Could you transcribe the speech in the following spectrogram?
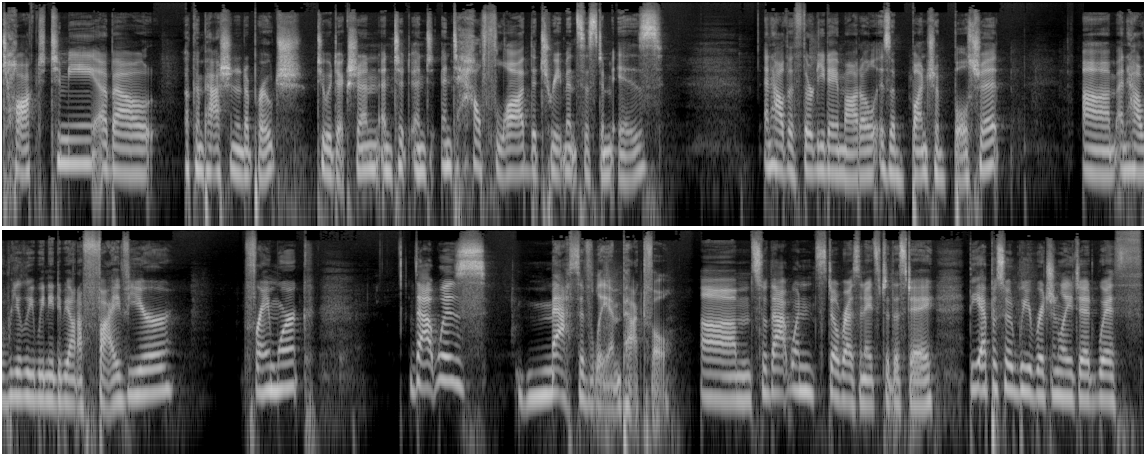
talked to me about a compassionate approach to addiction and to and and to how flawed the treatment system is, and how the 30 day model is a bunch of bullshit, um, and how really we need to be on a five year framework. That was massively impactful. Um, so that one still resonates to this day. The episode we originally did with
